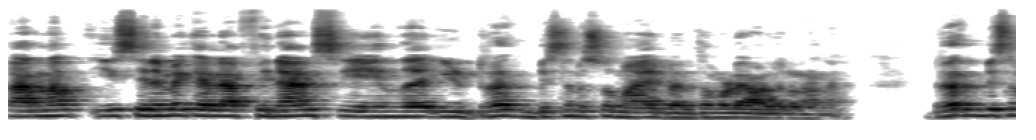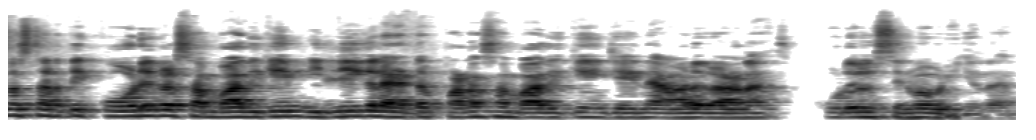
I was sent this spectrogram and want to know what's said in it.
കാരണം ഈ സിനിമയ്ക്കെല്ലാം ഫിനാൻസ് ചെയ്യുന്നത് ഈ ഡ്രഗ് ബിസിനസ്സുമായി ബന്ധമുള്ള ആളുകളാണ്. ഡ്രഗ് ബിസിനസ് നടത്തി കോടികൾ സമ്പാദിക്കുകയും ഇല്ലീഗലായിട്ട് പണം സമ്പാദിക്കുകയും ചെയ്യുന്ന ആളുകളാണ് കൂടുതലും സിനിമ പിടിക്കുന്നത്.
